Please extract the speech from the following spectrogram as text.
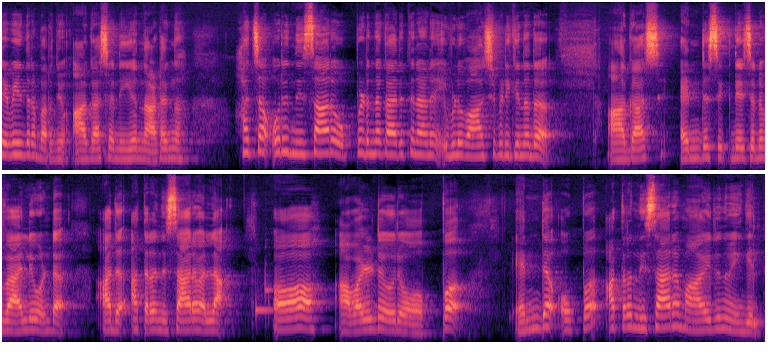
രവീന്ദ്രൻ പറഞ്ഞു ആകാശ നീയൊന്ന് അടങ്ങ്. അച്ഛ ഒരു നിസാരം ഒപ്പിടുന്ന കാര്യത്തിനാണ് ഇവൾ വാശി പിടിക്കുന്നത്. ആകാശ് എന്റെ സിഗ്നേച്ചറിന് വാല്യൂ ഉണ്ട്. അത് അത്ര നിസ്സാരമല്ല. ഓ അവളുടെ ഒരു ഒപ്പ്. എന്റെ ഒപ്പ് അത്ര നിസ്സാരമായിരുന്നുവെങ്കിൽ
